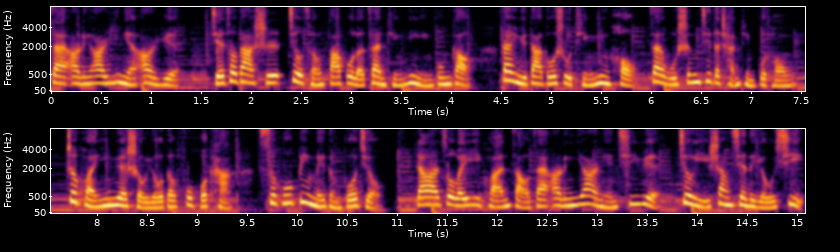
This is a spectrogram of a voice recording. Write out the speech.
在二零二一年二月。节奏大师就曾发布了暂停运营公告，但与大多数停运后再无生机的产品不同，这款音乐手游的复活卡似乎并没等多久。然而，作为一款早在二零一二年七月就已上线的游戏，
